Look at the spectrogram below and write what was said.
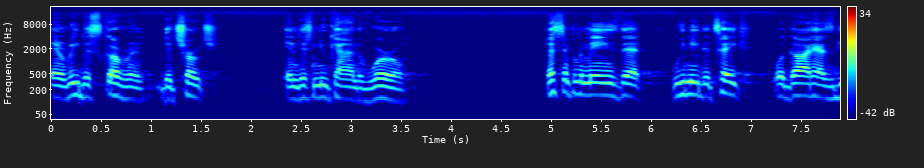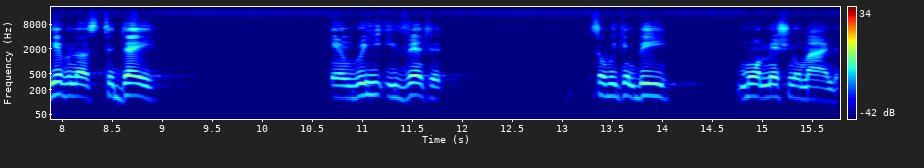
and rediscovering the church in this new kind of world. That simply means that we need to take what God has given us today and reinvent it so we can be more missional minded.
